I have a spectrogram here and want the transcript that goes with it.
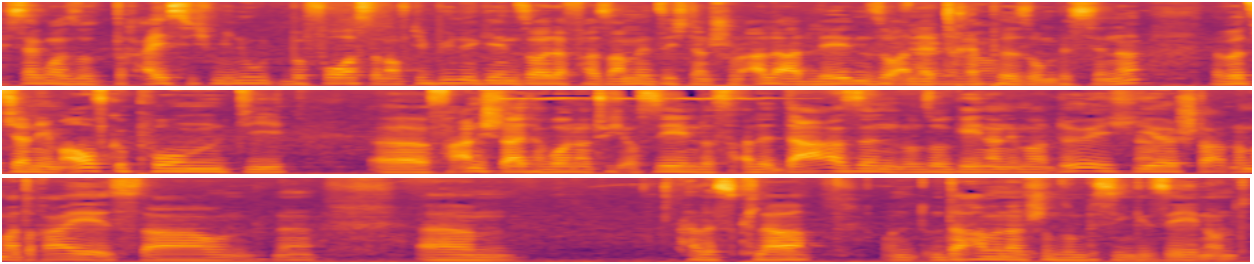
ich sag mal so 30 Minuten bevor es dann auf die Bühne gehen soll, da versammeln sich dann schon alle Athleten so an ja, der genau. Treppe so ein bisschen. Ne? Da wird sich dann eben aufgepumpt, die äh, Veranstalter wollen natürlich auch sehen, dass alle da sind und so gehen dann immer durch. Hier, ja. Start Nummer 3 ist da und ne, ähm, alles klar. Und, und da haben wir dann schon so ein bisschen gesehen und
